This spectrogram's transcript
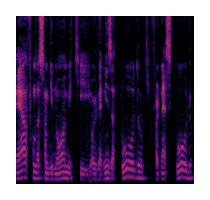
é a Fundação Gnome que organiza tudo, que fornece tudo,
